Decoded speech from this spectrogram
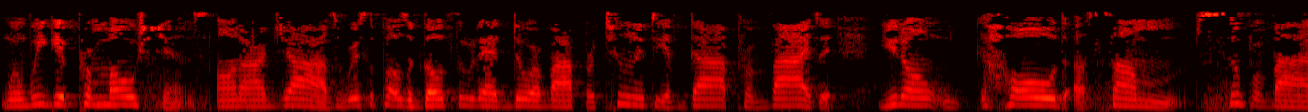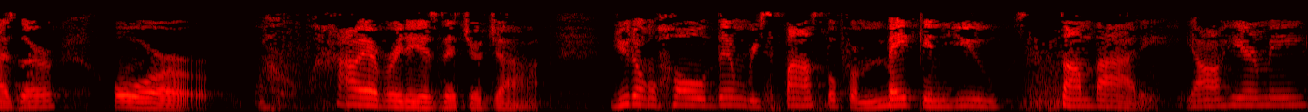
When we get promotions on our jobs, we're supposed to go through that door of opportunity if God provides it. You don't hold a, some supervisor or however it is at your job. You don't hold them responsible for making you somebody. Y'all hear me?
